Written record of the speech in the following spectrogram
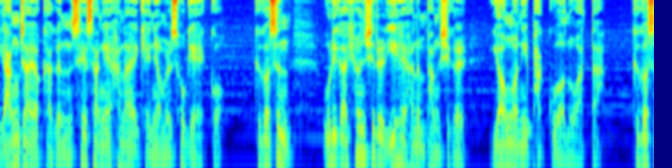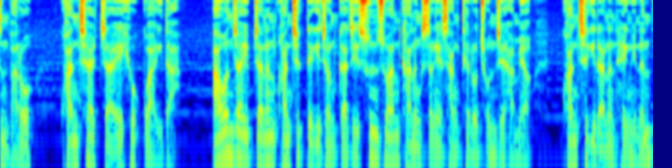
양자역학은 세상의 하나의 개념을 소개했고 그것은 우리가 현실을 이해하는 방식을 영원히 바꾸어 놓았다. 그것은 바로 관찰자의 효과이다. 아원자 입자는 관측되기 전까지 순수한 가능성의 상태로 존재하며 관측이라는 행위는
